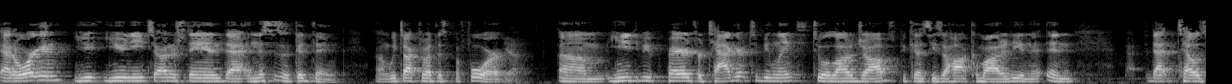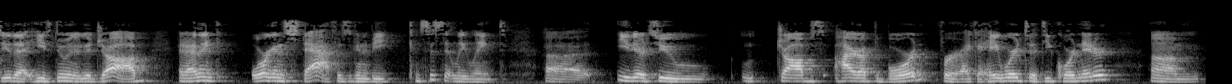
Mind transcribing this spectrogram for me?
at Oregon, you you need to understand that, and this is a good thing. Um, we talked about this before. Yeah. Um, you need to be prepared for Taggart to be linked to a lot of jobs because he's a hot commodity, and and that tells you that he's doing a good job. And I think Oregon's staff is going to be consistently linked uh, either to jobs higher up the board for like a Heyward to D coordinator, um,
